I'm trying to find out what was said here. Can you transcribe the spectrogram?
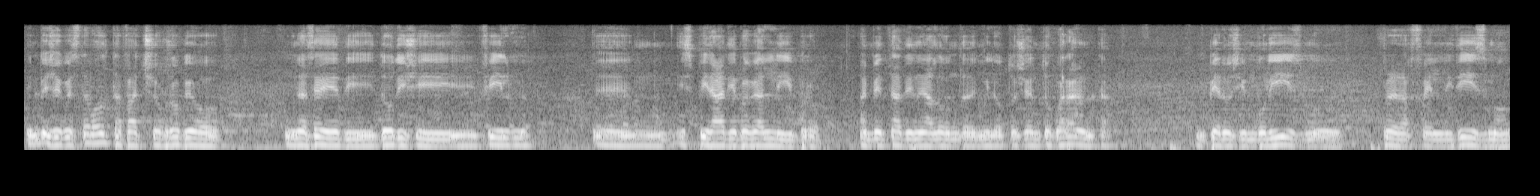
Invece questa volta faccio proprio una serie di 12 film eh, ispirati proprio al libro, ambientati nella Londra del 1840, in pieno simbolismo, preraffaellitismo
